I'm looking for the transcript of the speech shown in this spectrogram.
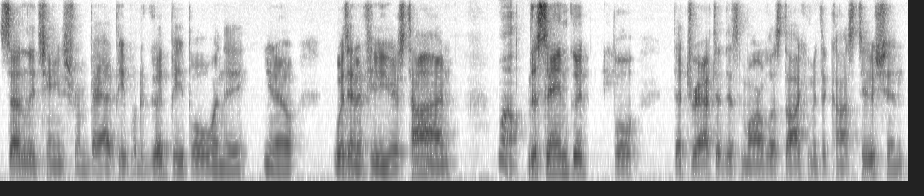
suddenly changed from bad people to good people when they, you know, within a few years' time. Well, The same good people that drafted this marvelous document, the Constitution,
